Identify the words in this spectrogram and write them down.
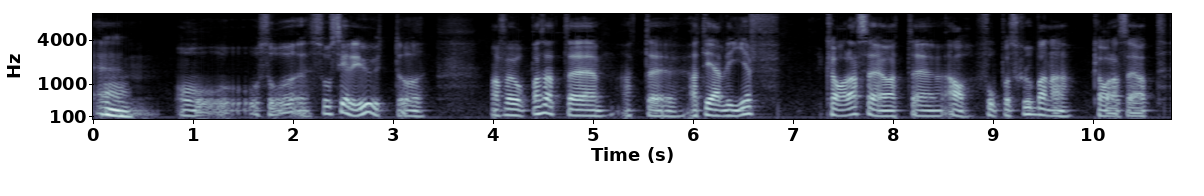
Mm. Ehm, och och så, så ser det ju ut. Och man får ju hoppas att, eh, att, eh, att Gävle IF klarar sig och att eh, ja, fotbollsklubbarna klarar sig. Att,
